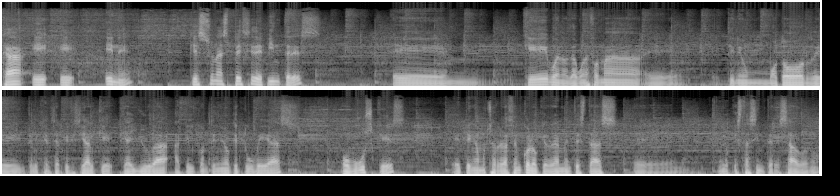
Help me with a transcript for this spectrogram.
K-E-E-N, que es una especie de Pinterest em, que, bueno, de alguna forma eh, tiene un motor de inteligencia artificial que, ayuda a que el contenido que tú veas o busques eh, tenga mucha relación con lo que realmente estás, eh, en lo que estás interesado, ¿no?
